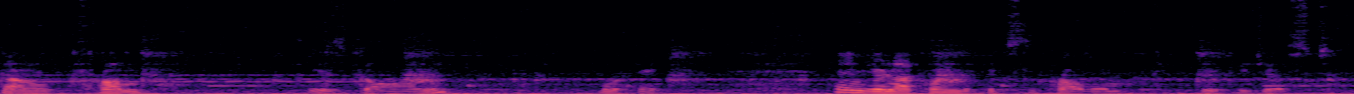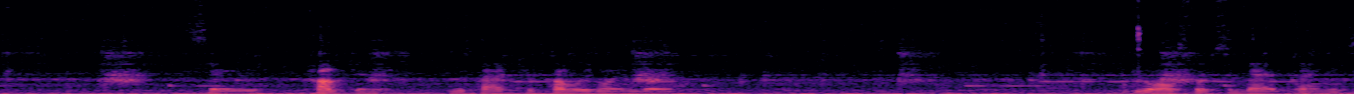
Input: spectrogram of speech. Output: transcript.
Donald Trump is gone, right? And you're not going to fix the problem if you just say Trump did it. In fact, you're probably going to do all sorts of bad things.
